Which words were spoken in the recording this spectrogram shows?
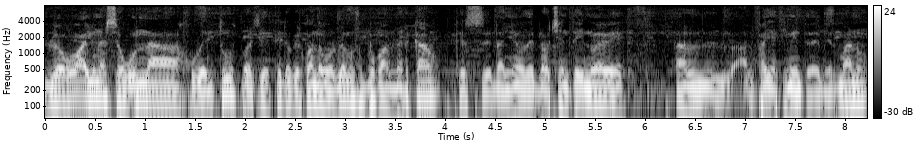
Luego hay una segunda juventud, por así decirlo, que es cuando volvemos un poco al mercado, que es el año del 89 al, al fallecimiento de mi hermano,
